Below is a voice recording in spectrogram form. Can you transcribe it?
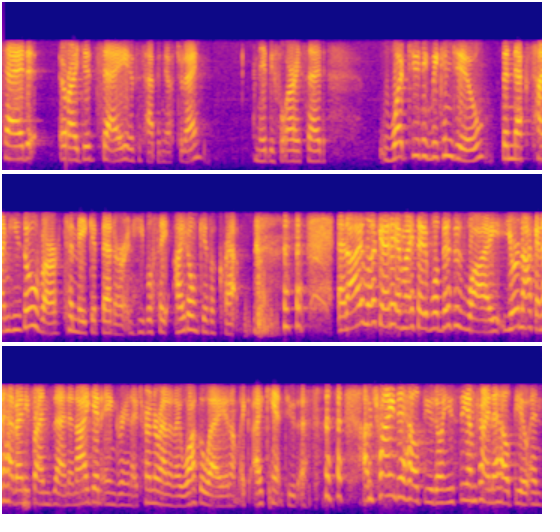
said, or I did say, if this happened yesterday, the day before, I said, what do you think we can do the next time he's over to make it better? And he will say, I don't give a crap. and I look at him, I say, well, this is why you're not going to have any friends then. And I get angry and I turn around and I walk away and I'm like, I can't do this. I'm trying to help you. Don't you see? I'm trying to help you. And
